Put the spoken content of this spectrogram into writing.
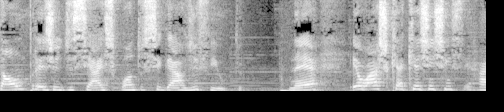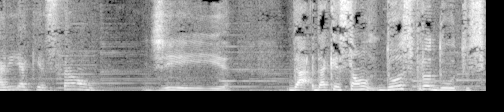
tão prejudiciais quanto o cigarro de filtro né? Eu acho que aqui a gente encerraria a questão de da, da, questão dos produtos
